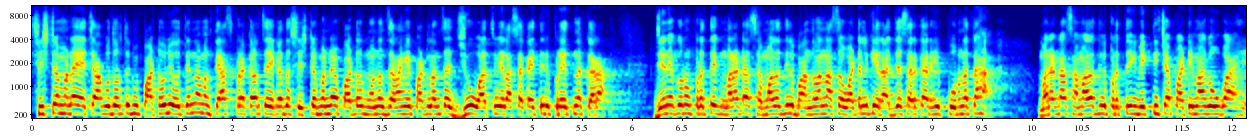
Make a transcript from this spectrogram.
शिष्टमंडळ याच्या अगोदर तुम्ही पाठवले होते ना मग त्याच प्रकारचं एखादं शिष्टमंडळ पाठवून मनोज जरांगे पाटलांचा जीव वाचवेल असा काहीतरी प्रयत्न करा. जेणेकरून प्रत्येक मराठा समाजातील बांधवांना असं वाटेल की राज्य सरकार हे पूर्णतः मराठा समाजातील प्रत्येक व्यक्तीच्या पाठीमागे उभा आहे.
